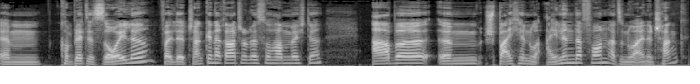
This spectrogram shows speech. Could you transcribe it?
ähm, komplette Säule, weil der Chunk-Generator das so haben möchte, aber ähm, speichern nur einen davon, also nur einen Chunk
